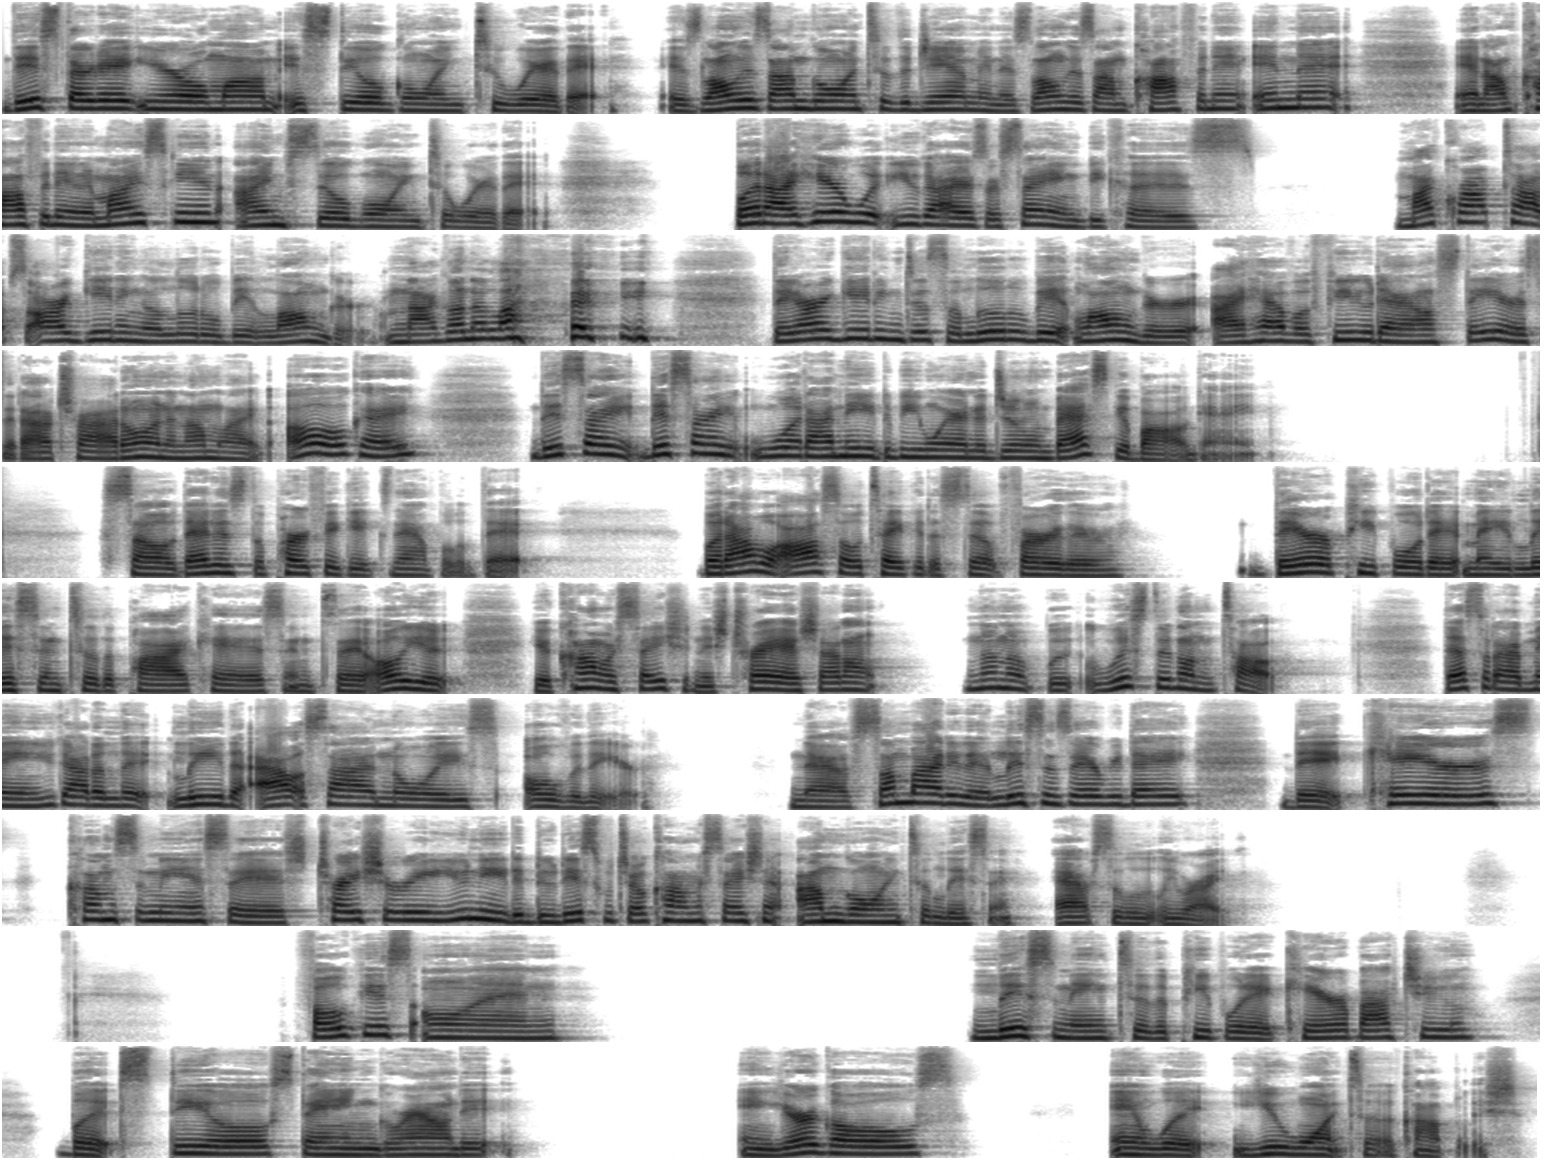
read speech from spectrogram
This 38 year old mom is still going to wear that. As long as I'm going to the gym and as long as I'm confident in that and I'm confident in my skin, I'm still going to wear that. But I hear what you guys are saying because my crop tops are getting a little bit longer. I'm not going to lie. they are getting just a little bit longer. I have a few downstairs that I tried on and I'm like, oh, okay. This ain't this ain't what I need to be wearing a June basketball game. So that is the perfect example of that. But I will also take it a step further. There are people that may listen to the podcast and say, "Oh, your your conversation is trash." I don't. No, no, we're still gonna talk. That's what I mean. You got to let leave the outside noise over there. Now, if somebody that listens every day, that cares, comes to me and says, Tracery, you need to do this with your conversation, I'm going to listen. Absolutely right. Focus on listening to the people that care about you, but still staying grounded in your goals and what you want to accomplish.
